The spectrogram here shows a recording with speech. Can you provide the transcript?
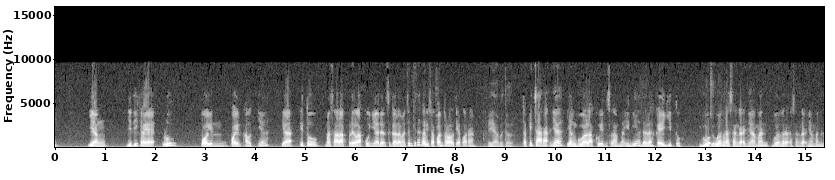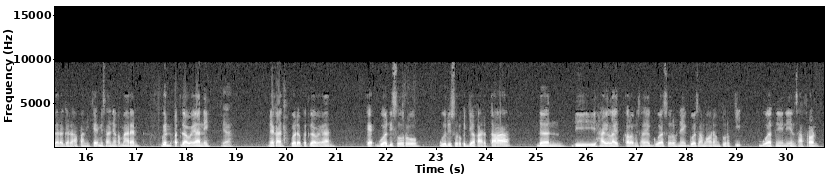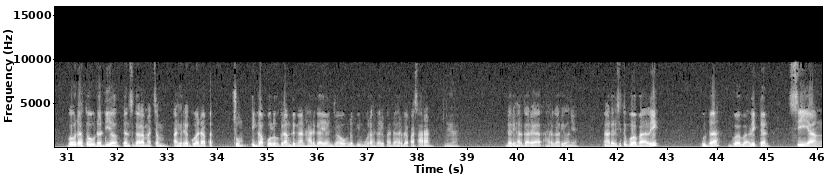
yang jadi kayak lu point point outnya ya itu masalah perilakunya dan segala macam kita nggak bisa kontrol tiap orang. Iya, betul. Tapi caranya yang gua lakuin selama ini adalah kayak gitu. Gua Ujung. gua ngerasa nggak nyaman, gua ngerasa nggak nyaman gara-gara apa nih? Kayak misalnya kemarin gue dapat gawean nih, Ya. ya kan gue dapat gawean kayak gue disuruh gue disuruh ke Jakarta dan di highlight kalau misalnya gue suruh nego sama orang Turki buat nginiin saffron gue udah tuh udah deal dan segala macem akhirnya gue dapet cum 30 gram dengan harga yang jauh lebih murah daripada harga pasaran Iya. dari harga re- harga realnya nah dari situ gue balik. Udah gue balik dan si yang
